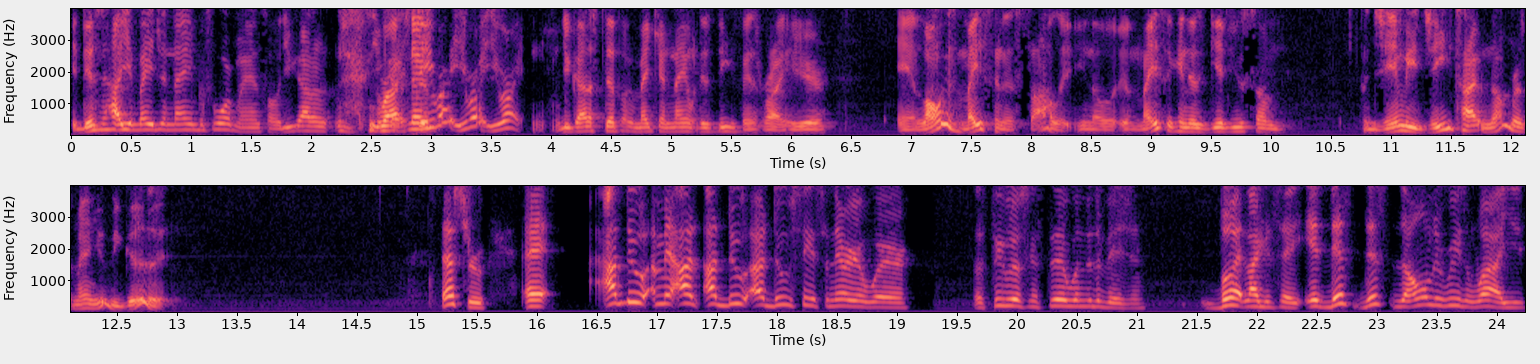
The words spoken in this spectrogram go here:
This is how you made your name before, man. So you gotta you right. Gotta no, you're right. You're right. You're right. You gotta step up and make your name with this defense right here. And long as Mason is solid, you know, if Mason can just give you some Jimmy G type numbers, man, you'll be good. That's true. And I do. I mean, I, I do. I do see a scenario where the Steelers can still win the division but like I say, it this this is the only reason why you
